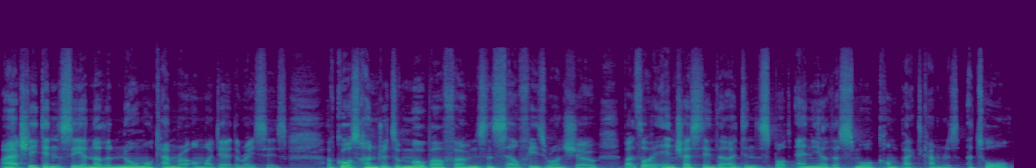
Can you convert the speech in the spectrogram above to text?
I actually didn't see another normal camera on my day at the races. Of course, hundreds of mobile phones and selfies were on show, but I thought it interesting that I didn't spot any other small compact cameras at all.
